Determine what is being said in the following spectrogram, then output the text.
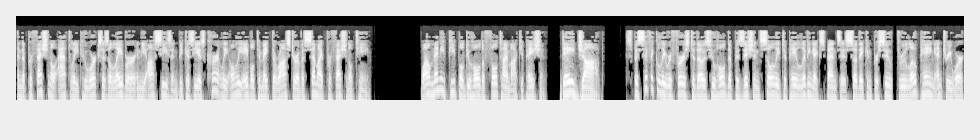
and the professional athlete who works as a laborer in the off-season because he is currently only able to make the roster of a semi-professional team. While many people do hold a full-time occupation, day job specifically refers to those who hold the position solely to pay living expenses so they can pursue, through low-paying entry work,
